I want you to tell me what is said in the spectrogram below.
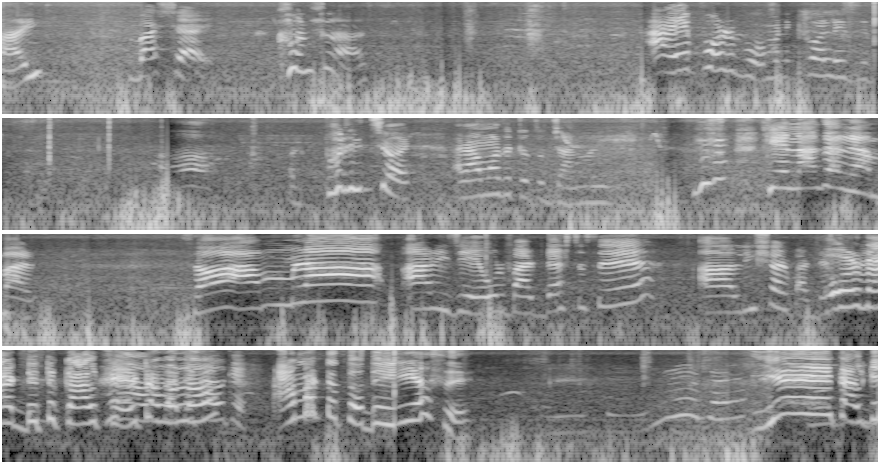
ভাই? বাসায়। কোন ক্লাস আরে পড়ব মানে কলেজে পরিচয়। আর আমাদেরটা তো জানোই। কে না জানে আবার? আমরা আর এই যে ওর বার্থডে আসতেছে আলিশার বার্থডে ওর বার্থডে তো কালকে হ্যাঁ, এটা বলো? আমারটা তো দেরি আছে। ইয়ে কালকে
